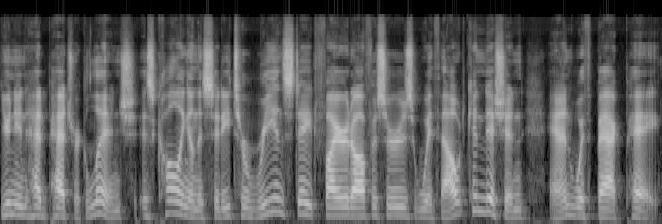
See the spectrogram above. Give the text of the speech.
Union head Patrick Lynch is calling on the city to reinstate fired officers without condition and with back pay.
